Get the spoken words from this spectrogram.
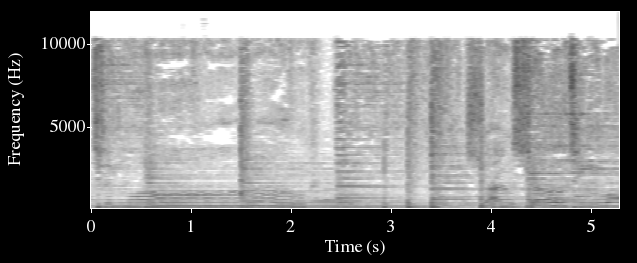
沉默。双手紧握，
